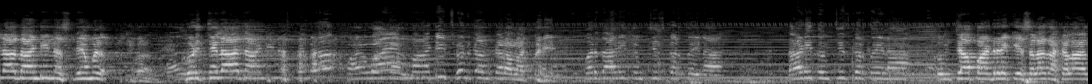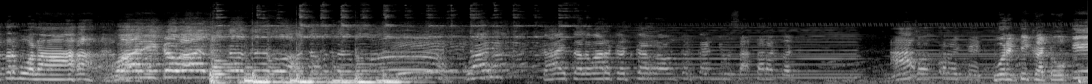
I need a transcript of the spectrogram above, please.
खुर्चीला दांडी नसल्यामुळं खुर्चीला दांडी नसल्यामुळं पाय मांडी ठेवून काम करावं लागतंय. बरं दाढी तुमचीच करतोय ना? दाढी तुमचीच करतोय ना? तुमच्या पांढरे केसाला दाखला तर बोला. वारीक. काय तलवार कटकार राऊंड कटकार न्यू सातारा कट? कोरटी कट ओके?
